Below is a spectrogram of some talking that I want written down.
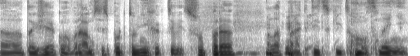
Uh, takže jako v rámci sportovních aktivit super, ale praktický to moc není.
